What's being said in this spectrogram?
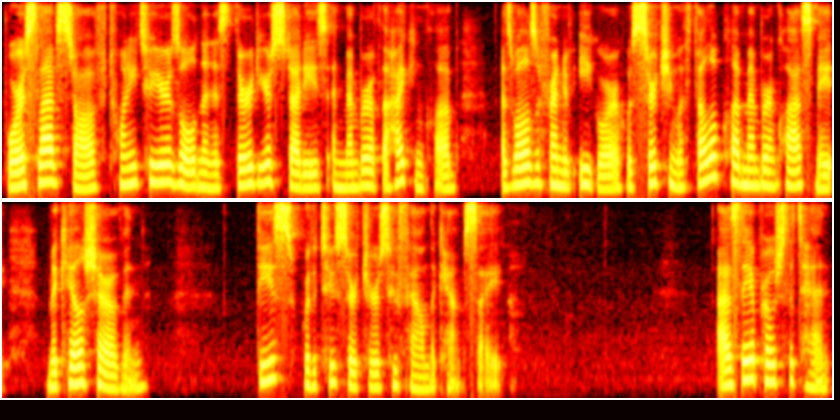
Boris Lavstov, 22 years old and in his third year studies and member of the hiking club, as well as a friend of Igor, was searching with fellow club member and classmate Mikhail Sharavin. These were the two searchers who found the campsite. As they approached the tent,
